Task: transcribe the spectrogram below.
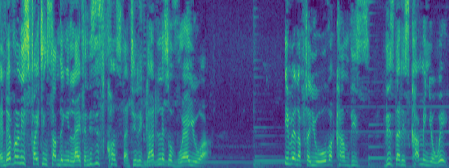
And everyone is fighting something in life, and this is constant, regardless of where you are. Even after you overcome this, this that is coming your way,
